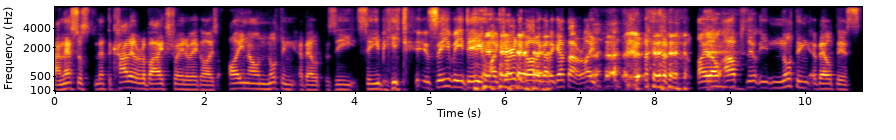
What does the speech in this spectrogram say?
And let's just let the cat out of the bag straight away, guys. I know nothing about Z CBD. CBD. I swear to God, I got to get that right. I know absolutely nothing about this.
